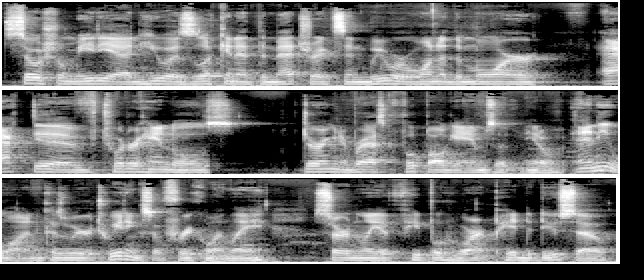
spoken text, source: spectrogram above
social media and he was looking at the metrics, and we were one of the more active Twitter handles during Nebraska football games of you know anyone because we were tweeting so frequently. Certainly of people who aren't paid to do so.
